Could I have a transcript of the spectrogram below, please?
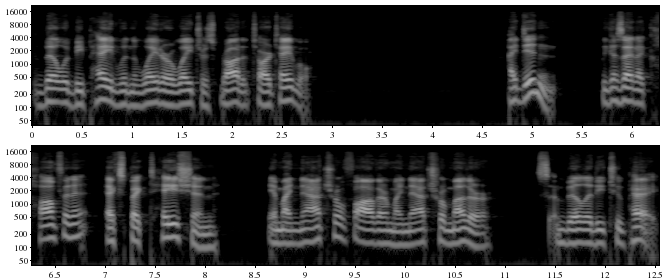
the bill would be paid when the waiter or waitress brought it to our table. I didn't because I had a confident expectation in my natural father and my natural mother's ability to pay.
